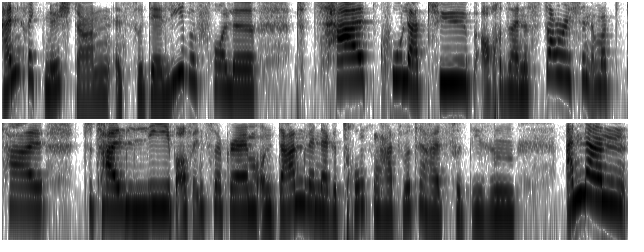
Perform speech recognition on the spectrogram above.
Heinrich Nüchtern ist so der liebevolle, total cooler Typ. Auch seine Stories sind immer total, total lieb auf Instagram. Und dann, wenn er getrunken hat, wird er halt zu diesem anderen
